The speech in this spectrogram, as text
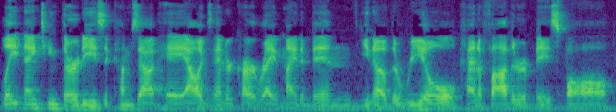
late 1930s, it comes out, hey, Alexander Cartwright might have been, you know, the real kind of father of baseball.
